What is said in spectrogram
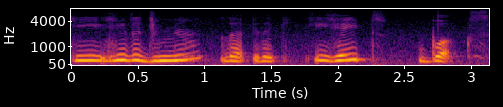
He he's a junior that like he hates books.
